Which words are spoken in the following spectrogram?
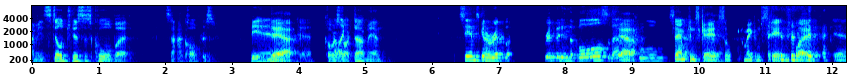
i mean still just as cool but it's not culver's Yeah. Yeah. culver's like- fucked up man Sam's gonna rip rip it in the bowl, so that'll Yeah. be cool. Sam can skate, so make him skate and play. yeah.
